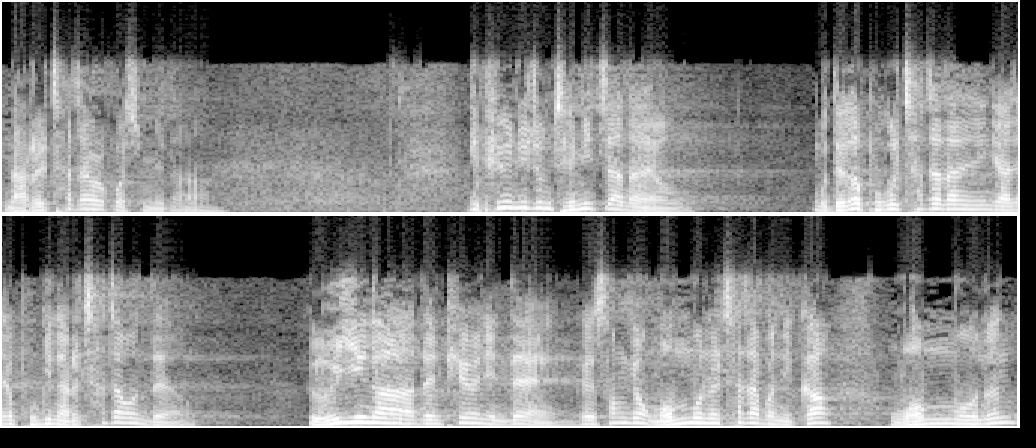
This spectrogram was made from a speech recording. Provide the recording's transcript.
나를 찾아올 것입니다. 이 표현이 좀 재밌잖아요. 뭐 내가 복을 찾아다니는 게 아니라 복이 나를 찾아온대요. 의인화된 표현인데 그 성경 원문을 찾아보니까 원문은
